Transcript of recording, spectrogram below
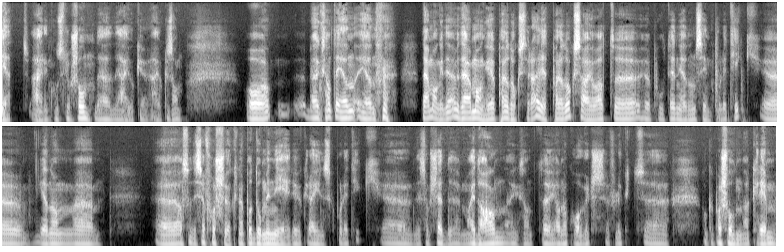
vet er en konstruksjon. Det, det er, jo ikke, er, jo ikke, sånn. Og ikke sant, en, en, det, er mange, det er mange paradokser her. Et paradoks er jo at Putin gjennom sin politikk, gjennom Uh, altså disse forsøkene på å dominere ukrainsk politikk. Uh, det som skjedde Maidan, Janukovitsjs flukt, uh, okkupasjonen av Krim,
